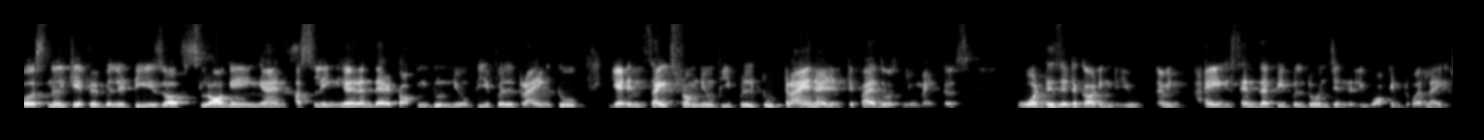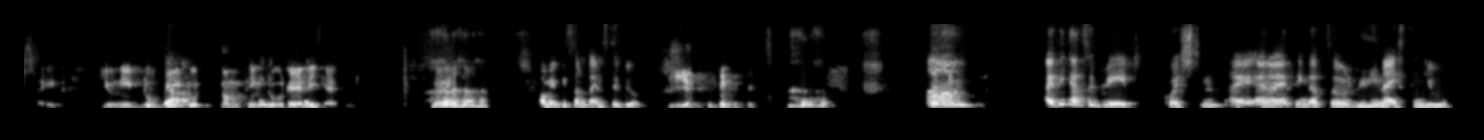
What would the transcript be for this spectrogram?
personal capabilities of slogging and hustling here and there talking to new people trying to get insights from new people to try and identify those new mentors? What is it according to you? I mean i sense that people don't generally walk into our lives right? You need to yeah. be doing something to really get or maybe sometimes they do yeah um i think that's a great question I, and i think that's a really nice thing you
